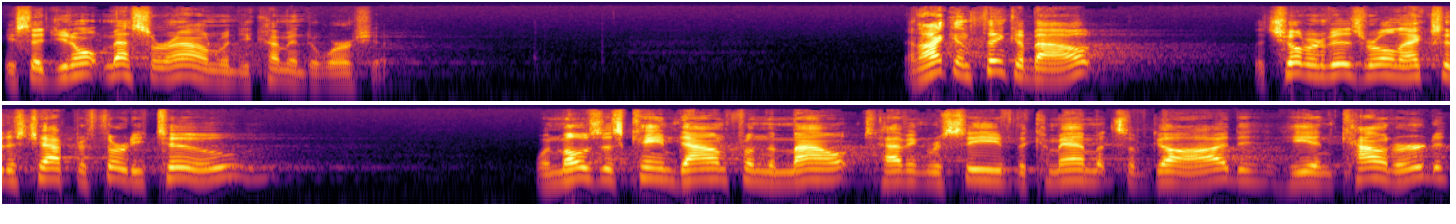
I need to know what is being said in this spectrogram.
He said, You don't mess around when you come into worship. And I can think about the children of Israel in Exodus chapter 32. When Moses came down from the mount, having received the commandments of God, he encountered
